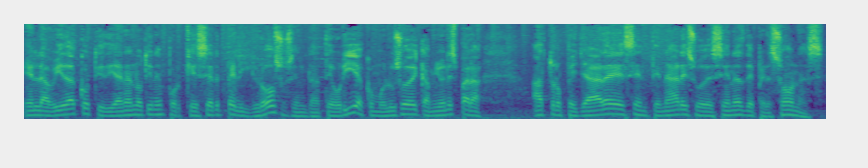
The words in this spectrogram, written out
en la vida cotidiana no tienen por qué ser peligrosos en la teoría, como el uso de camiones para atropellar eh, centenares o decenas de personas.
